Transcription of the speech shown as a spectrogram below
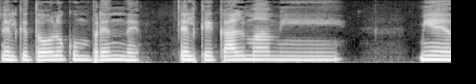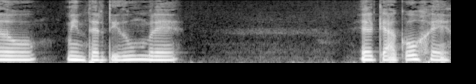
el que todo lo comprende, el que calma mi miedo, mi incertidumbre, el que acoge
